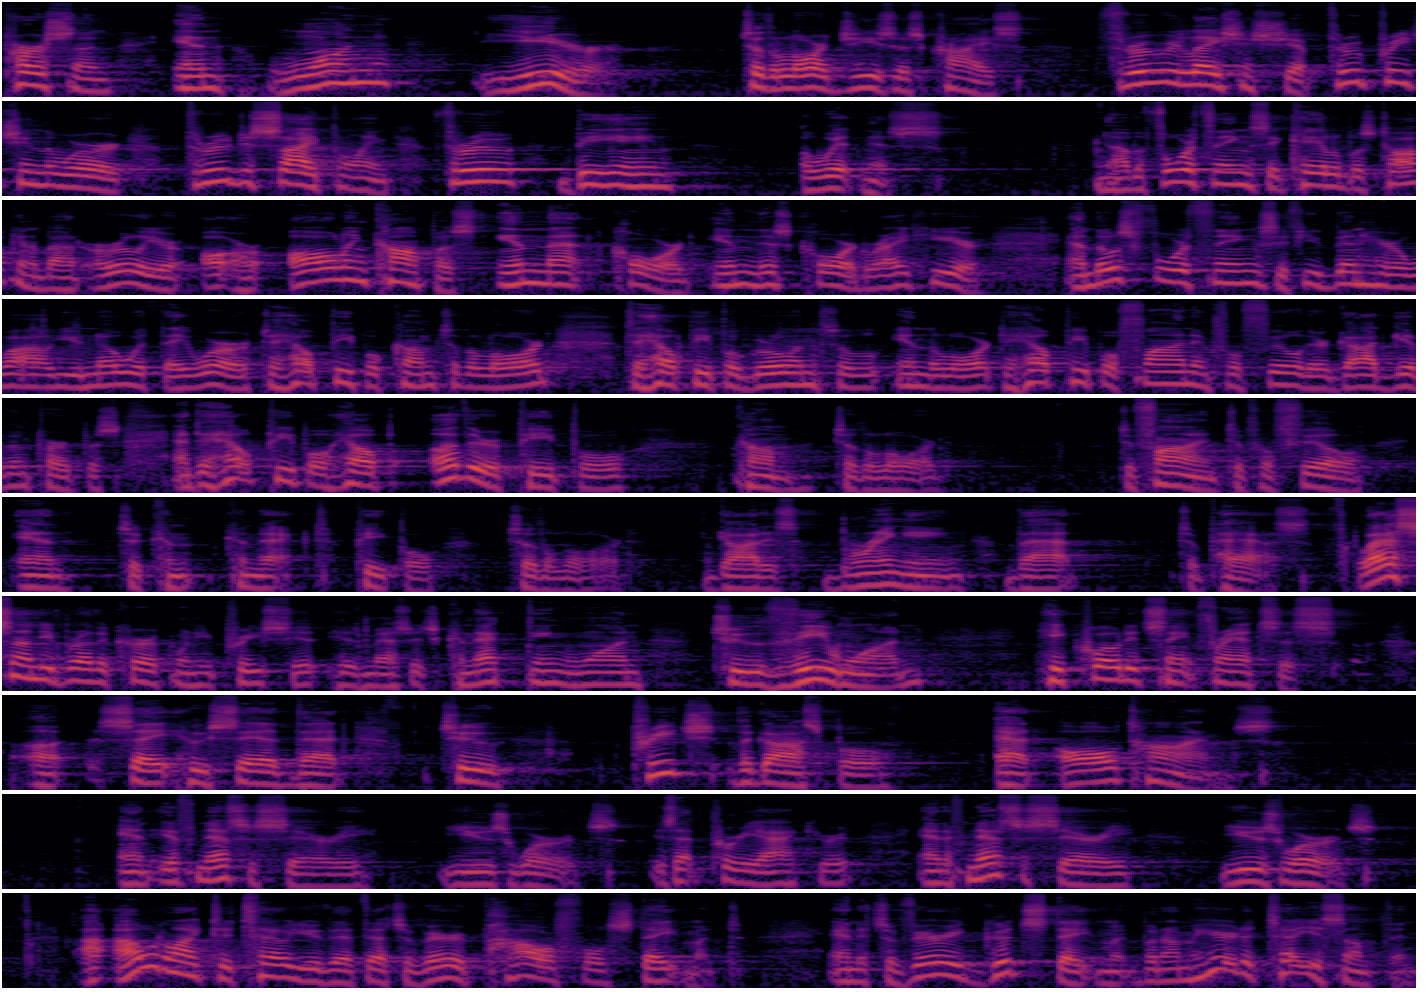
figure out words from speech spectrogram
person in one year to the Lord Jesus Christ through relationship, through preaching the word, through discipling, through being a witness. Now, the four things that Caleb was talking about earlier are all encompassed in that cord, in this cord right here. And those four things, if you've been here a while, you know what they were to help people come to the Lord, to help people grow into, in the Lord, to help people find and fulfill their God given purpose, and to help people help other people come to the Lord, to find, to fulfill, and to con- connect people to the Lord. And God is bringing that to pass. Last Sunday, Brother Kirk, when he preached his message, Connecting One to the One, he quoted St. Francis, uh, say, who said that to preach the gospel at all times, and if necessary, use words. Is that pretty accurate? And if necessary, use words. I, I would like to tell you that that's a very powerful statement, and it's a very good statement, but I'm here to tell you something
